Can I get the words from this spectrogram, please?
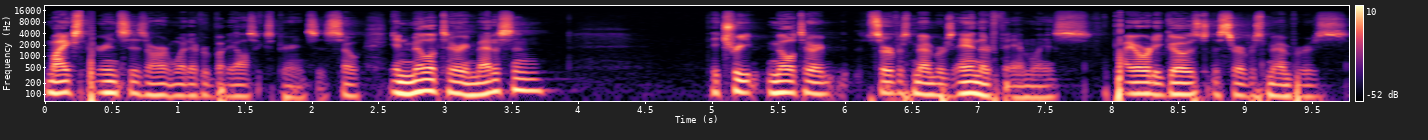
my experiences aren't what everybody else experiences. So in military medicine, they treat military service members and their families. Priority goes to the service members,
